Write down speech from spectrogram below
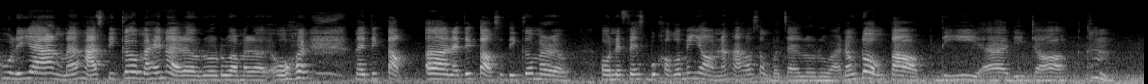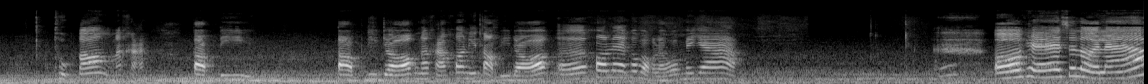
พูดหรือยังนะคะสติกเกอร์มาให้หน่อยเร็วรัวๆมาเลย โอ้ยใน TikTok เออใน TikTok สติกเกอร์มาเร็วโอ้ใน Facebook เขาก็ไม่ยอมนะคะ เขาส่งหัวใจรัวๆ น้องโด่งตอบดีเออดีจอก ถูกต้องนะคะ ตอบดี ตอบดีด็อกนะคะ ข้อนี้ตอบดีด็อกเออ ข้อแรกก็บอกแล้วว่าไม่ยาก โอเคเฉลยแล้ว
